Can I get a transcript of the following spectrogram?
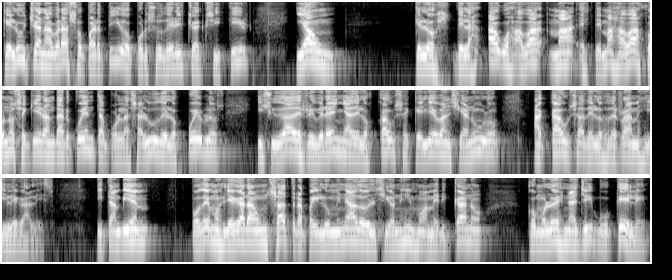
que luchan a brazo partido por su derecho a existir y aun que los de las aguas más, este, más abajo no se quieran dar cuenta por la salud de los pueblos y ciudades ribereñas de los cauces que llevan cianuro a causa de los derrames ilegales. Y también podemos llegar a un sátrapa iluminado del sionismo americano como lo es Nayib Bukele,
